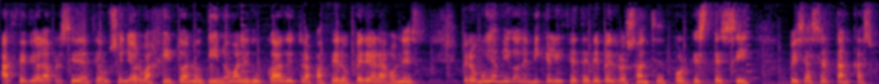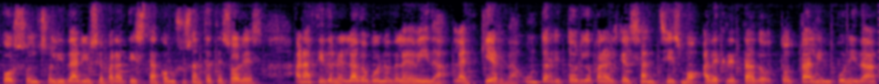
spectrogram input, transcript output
accedió a la presidencia un señor bajito, anodino, maleducado y trapacero, Pere Aragonés, pero muy amigo de Miquel Iceta y de Pedro Sánchez, porque este sí, pese a ser tan casposo, insolidario y separatista como sus antecesores, ha nacido en el lado bueno de la vida, la izquierda, un territorio para el que el sanchismo ha decretado total impunidad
